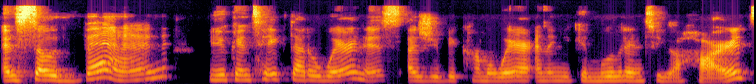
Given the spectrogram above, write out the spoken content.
And so then you can take that awareness as you become aware and then you can move it into your heart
